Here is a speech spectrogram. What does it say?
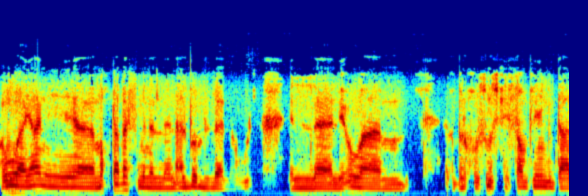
هو يعني مقتبس من الألبوم الأول اللي هو بالخصوص في سامبلينج بتاع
